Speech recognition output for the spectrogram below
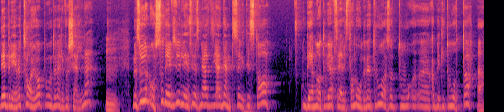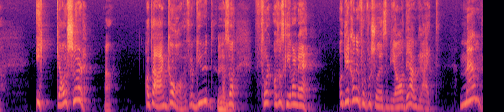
det brevet tar jo opp på en måte veldig forskjellene. Mm. Men så gjør han også det, hvis vi leser det som jeg, jeg nevnte så vidt i stad, det med at vi er frelst av nåde ved tro, altså to, uh, kapittel 2,8 ja. Ikke av oss sjøl. Ja. At det er en gave fra Gud. Mm. Altså, for, og så skriver han det. Og det kan jo folk forstå. Ja, det er jo greit. Men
